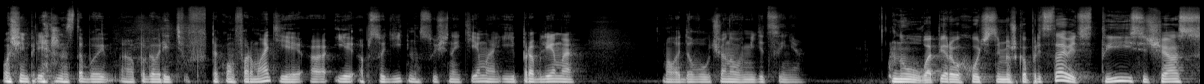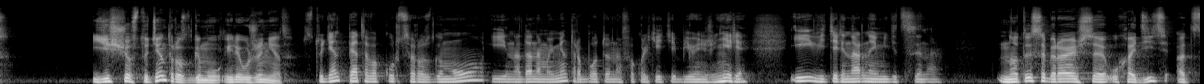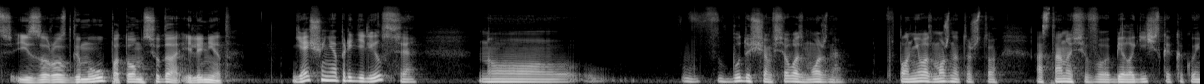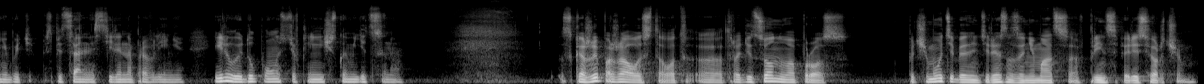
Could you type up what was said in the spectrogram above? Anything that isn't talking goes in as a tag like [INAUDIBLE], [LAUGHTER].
Очень приятно с тобой а, поговорить в таком формате а, и обсудить насущные темы и проблемы молодого ученого в медицине. Ну, во-первых, хочется немножко представить, ты сейчас еще студент РосГМУ или уже нет? Студент пятого курса РосГМУ и на данный момент работаю на факультете биоинженерии и ветеринарная медицина. Но ты собираешься уходить от, из РосГМУ потом сюда или нет? Я еще не определился – но в будущем все возможно. Вполне возможно то, что останусь в биологической какой-нибудь специальности или направлении, или уйду полностью в клиническую медицину. Скажи, пожалуйста, вот э, традиционный вопрос. Почему тебе интересно заниматься, в принципе, ресерчем?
